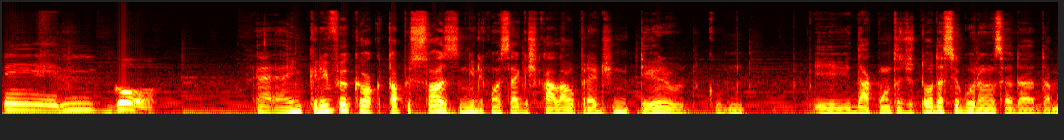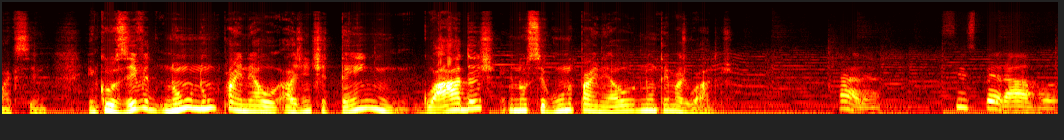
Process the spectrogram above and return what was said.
Perigo. É, é, incrível que o Octopus sozinho ele consegue escalar o prédio inteiro com, e dar conta de toda a segurança da, da Maxine. Inclusive, num, num, painel a gente tem guardas e no segundo painel não tem mais guardas. Cara, o que você esperava?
